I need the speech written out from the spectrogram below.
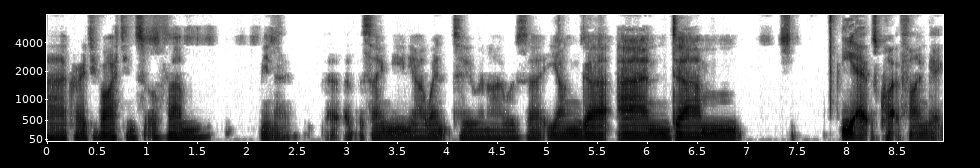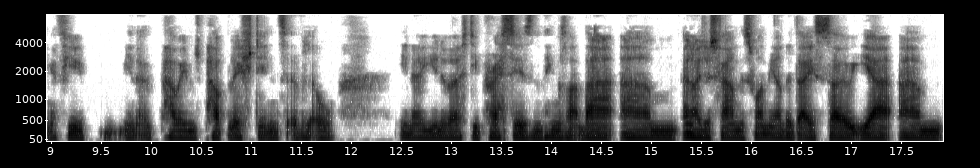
uh, creative writing sort of, um, you know, at the same uni I went to when I was uh, younger. And um, yeah, it was quite fun getting a few, you know, poems published in sort of little, you know, university presses and things like that. Um, and I just found this one the other day. So yeah, um,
